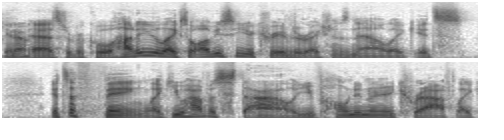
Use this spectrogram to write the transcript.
You know? Yeah, super cool. How do you like? So obviously your creative directions now, like it's it's a thing. Like you have a style. You've honed in on your craft. Like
